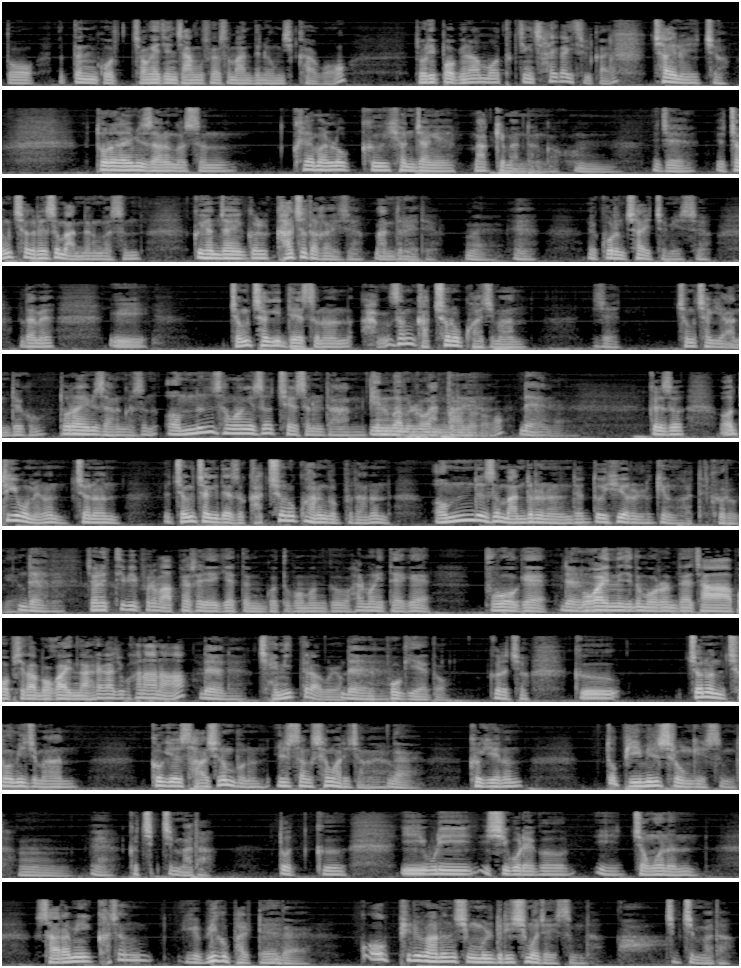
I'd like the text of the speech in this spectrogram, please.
또 어떤 곳 정해진 장소에서 만드는 음식하고 조리법이나 뭐 특징 차이가 있을까요? 차이는 있죠. 돌아다니면서 하는 것은 그야말로 그 현장에 맞게 만드는 거고 음. 이제 정착을 해서 만드는 것은 그 현장의 걸 가져다가 이제 만들어야 돼요. 네. 예. 그런 차이점이 있어요. 그다음에 이 정착이 돼서는 항상 갖춰놓고 하지만 이제 정착이 안 되고 돌아다니면서 하는 것은 없는 상황에서 최선을 다한 결과물을 만들어요. 네. 네. 그래서 어떻게 보면은 저는 정착이 돼서 갖춰놓고 하는 것보다는 없는 데서 만들어내는데 또 희열을 느끼는 것 같아요. 그러게요. 네. 네. 전에 TV 프로그램 앞에서 얘기했던 것도 보면 그 할머니 댁에 부엌에 네. 뭐가 있는지도 모르는데 자 봅시다 뭐가 있나 해가지고 하나하나 네, 네. 재밌더라고요. 네. 보기에도. 그렇죠. 그 저는 처음이지만 거기에 사시는 분은 일상생활이잖아요. 네. 거기에는 또 비밀스러운 게 있습니다. 음. 예, 그 집집마다 또 그 이 우리 시골의 그 이 정원은 사람이 가장 이게 위급할 때꼭 네. 필요로 하는 식물들이 심어져 있습니다. 집집마다.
